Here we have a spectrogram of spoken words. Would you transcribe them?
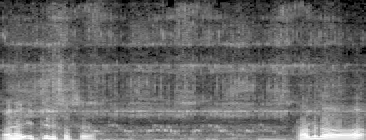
아니요, 입질 있었어요. 갑이다.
